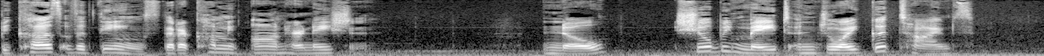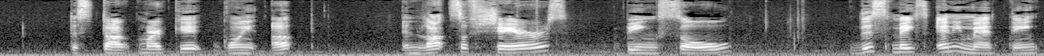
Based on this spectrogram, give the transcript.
because of the things that are coming on her nation. No, she'll be made to enjoy good times. The stock market going up and lots of shares being sold. This makes any man think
